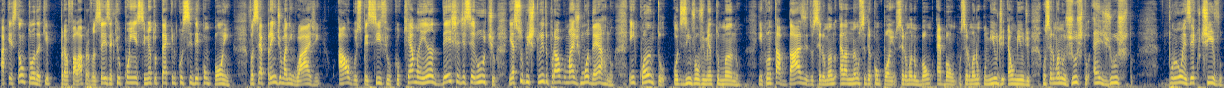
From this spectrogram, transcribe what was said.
A questão toda aqui para eu falar para vocês é que o conhecimento técnico se decompõe. Você aprende uma linguagem, algo específico que amanhã deixa de ser útil e é substituído por algo mais moderno, enquanto o desenvolvimento humano, enquanto a base do ser humano, ela não se decompõe. O ser humano bom é bom, o ser humano humilde é humilde, o ser humano justo é justo. Por um executivo,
